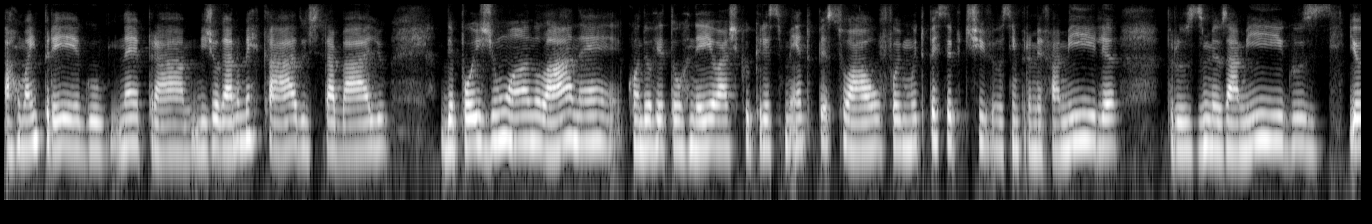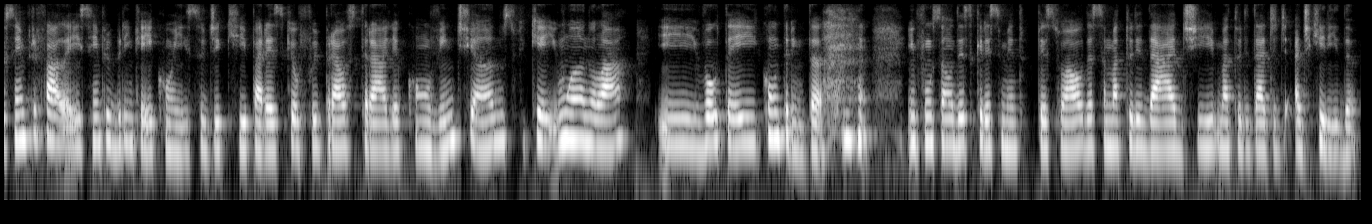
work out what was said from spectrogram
arrumar emprego, né, para me jogar no mercado de trabalho. Depois de um ano lá, né, quando eu retornei, eu acho que o crescimento pessoal foi muito perceptível assim para minha família, para os meus amigos. E eu sempre falei, sempre brinquei com isso, de que parece que eu fui para a Austrália com 20 anos, fiquei um ano lá e voltei com 30, em função desse crescimento pessoal, dessa maturidade, maturidade adquirida.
